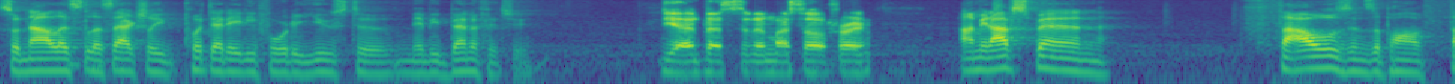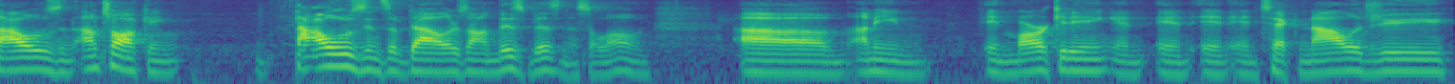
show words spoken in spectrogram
So now let's let's actually put that eighty-four to use to maybe benefit you. yeah, invested in myself, right? I mean, I've spent thousands upon thousands. I'm talking thousands of dollars on this business alone. Um, I mean, in marketing and in, in, in technology,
